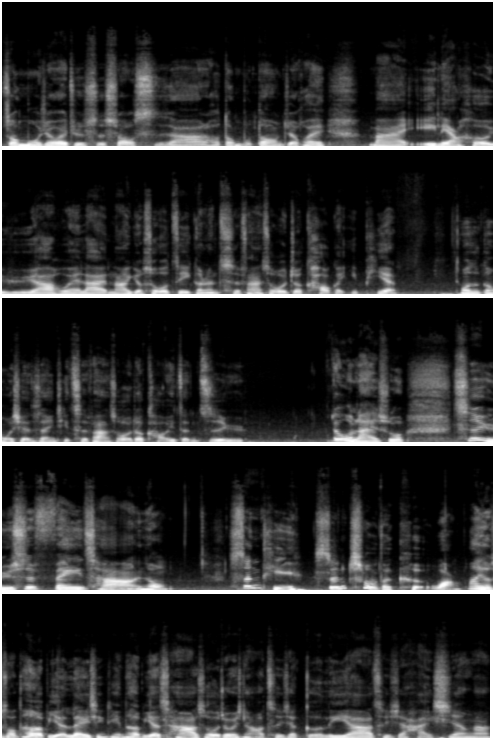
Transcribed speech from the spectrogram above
周末就会去吃寿司啊，然后动不动就会买一两盒鱼啊回来。那有时候我自己一个人吃饭的时候，我就烤个一片。或者跟我先生一起吃饭的时候，我就烤一整只鱼。对我来说，吃鱼是非常那种。身体深处的渴望，那有时候特别累，心情特别差的时候，我就会想要吃一些蛤蜊啊，吃一些海鲜啊，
